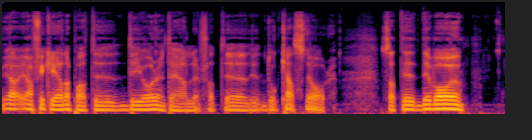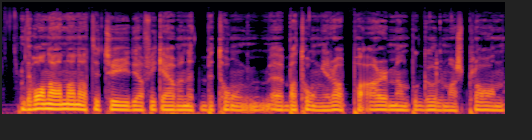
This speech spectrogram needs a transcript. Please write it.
jag, jag fick reda på att det, det gör det inte heller för att det, då kastade jag av det. Så att det, det, var det var en annan attityd. Jag fick även ett betong, äh, batongrapp på armen på Gullmarsplan.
